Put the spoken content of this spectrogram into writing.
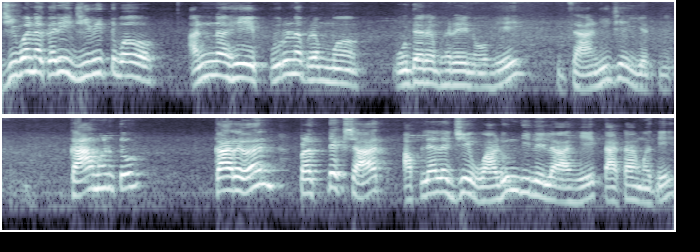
जीवन करी जीवित्व अन्न हे पूर्ण ब्रह्म. उदर भरे नोहे जाणीजे यत्न करणे. का म्हणतो? कारण प्रत्यक्षात आपल्याला जे वाढून दिलेलं आहे ताटामध्ये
